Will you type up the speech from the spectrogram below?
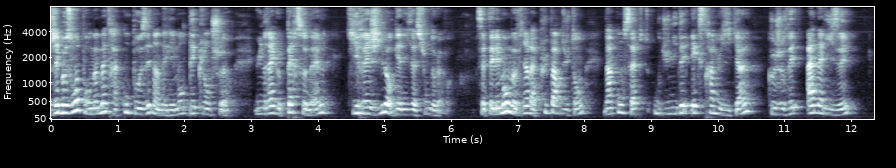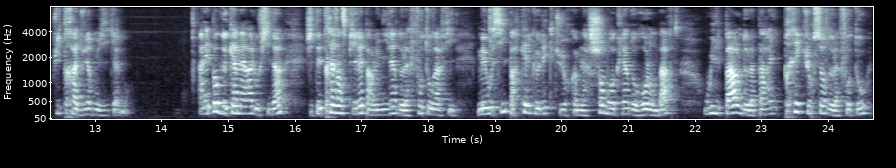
J'ai besoin pour me mettre à composer d'un élément déclencheur, une règle personnelle qui régit l'organisation de l'œuvre. Cet élément me vient la plupart du temps d'un concept ou d'une idée extra-musicale que je vais analyser puis traduire musicalement. À l'époque de Kamera Lushida, j'étais très inspiré par l'univers de la photographie, mais aussi par quelques lectures comme La Chambre claire de Roland Barthes, où il parle de l'appareil précurseur de la photo,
